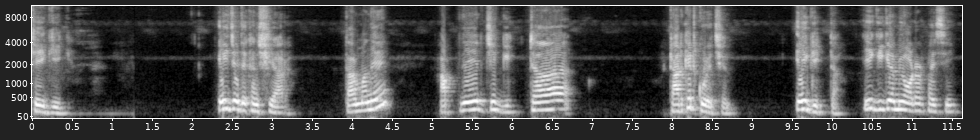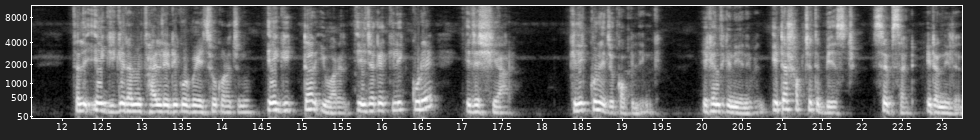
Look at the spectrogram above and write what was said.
সেই গিগ এই যে দেখেন শেয়ার তার মানে আপনার যে গিগটা টার্গেট করেছেন, এই গিগটা এই গিগে আমি অর্ডার পাইছি। তাহলে এই গিগের আমি ফাইল রেডি করব এসও করার জন্য। এই গিগটার ইউআরএল এই জায়গায় ক্লিক করে এই যে শেয়ার ক্লিক করে এই যে কপি লিঙ্ক এখান থেকে নিয়ে নেবেন। এটা সবচেয়ে বেস্ট সেফ সাইড এটা নিলেন।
